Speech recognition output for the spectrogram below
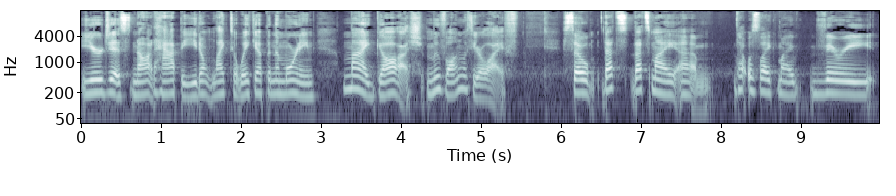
you're just not happy, you don't like to wake up in the morning, my gosh, move on with your life. So that's, that's my, um, that was like my very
